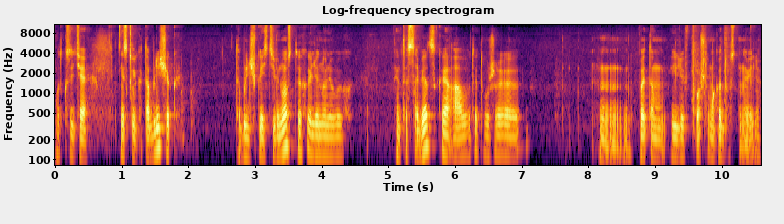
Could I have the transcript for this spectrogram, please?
Вот, кстати, несколько табличек. Табличка из 90-х или нулевых. Это советская, а вот это уже в этом или в прошлом году установили.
